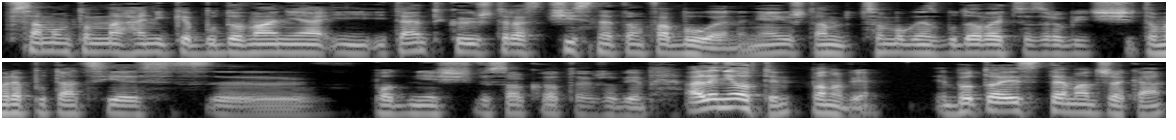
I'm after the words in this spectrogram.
w samą tą mechanikę budowania i, i ten, tylko już teraz cisnę tą fabułę, no nie? Już tam, co mogłem zbudować, co zrobić, tą reputację z, podnieść wysoko, to już robiłem. Ale nie o tym, panowie bo to jest temat rzeka.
